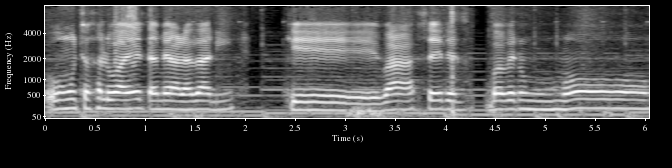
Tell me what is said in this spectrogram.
un mucho saludo a él, también a la Dani, que va a ser el, va a haber un nuevo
